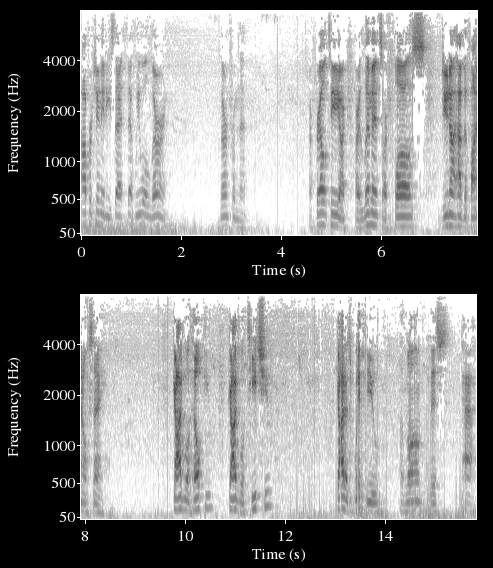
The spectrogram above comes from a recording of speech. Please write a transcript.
opportunities that, that we will learn. Learn from them. Our frailty, our, our limits, our flaws, do not have the final say. God will help you, God will teach you. God is with you along this path.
